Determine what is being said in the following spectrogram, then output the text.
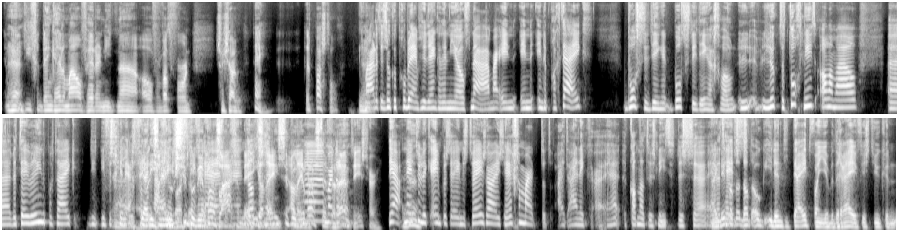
En Ja. die denken helemaal verder niet na over wat voor sociaal... Nee, dat past toch? Ja. Maar dat is ook het probleem. Ze denken er niet over na. Maar in, in, in de praktijk botsen die dingen, botsen die dingen gewoon. Lukt het toch niet allemaal. Eh, de theorie en de praktijk, die, die verschillen Ja, echt. ja, die zijn ook super weerbarstig. En- dat is- alleen, super alleen weerbarstig. de maar dat- ruimte is er. Ja, nee, Ja. natuurlijk 1 plus 1 is 2 zou je zeggen. Maar dat, uiteindelijk eh, hè, kan dat dus niet. Dus, eh, en Ja, ik dat denk heeft- dat, dat ook identiteit van je bedrijf is natuurlijk een,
